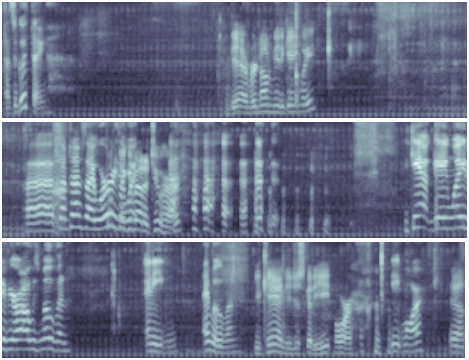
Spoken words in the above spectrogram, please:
that's a good thing. Have you ever known me to gain weight? Uh, sometimes I worry Don't think about it too hard. you can't gain weight if you're always moving and eating and moving. you can. You just got to eat more. Eat more. yeah.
